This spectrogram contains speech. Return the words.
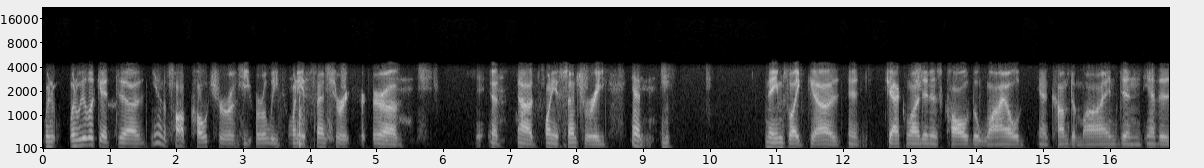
when- when we look at uh, you know the pop culture of the early 20th century, or, uh, uh, 20th century, and names like uh, Jack London is called the Wild and come to mind, and you know, the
